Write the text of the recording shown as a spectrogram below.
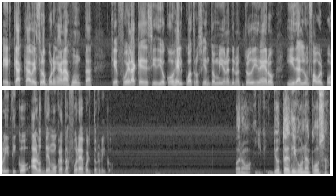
el cascabel se lo ponen a la Junta, que fue la que decidió coger 400 millones de nuestro dinero y darle un favor político a los demócratas fuera de Puerto Rico. Bueno, yo te digo una cosa.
